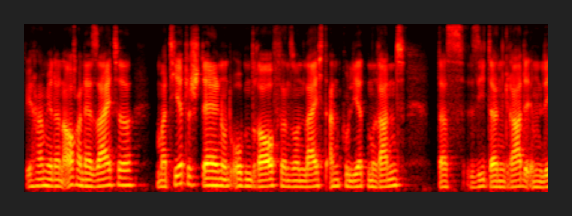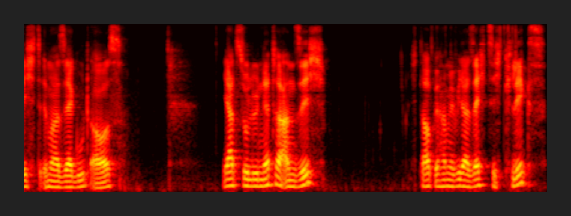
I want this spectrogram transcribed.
Wir haben hier dann auch an der Seite mattierte Stellen und obendrauf dann so einen leicht anpolierten Rand. Das sieht dann gerade im Licht immer sehr gut aus. Ja, zur Lünette an sich. Ich glaube, wir haben hier wieder 60 Klicks.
